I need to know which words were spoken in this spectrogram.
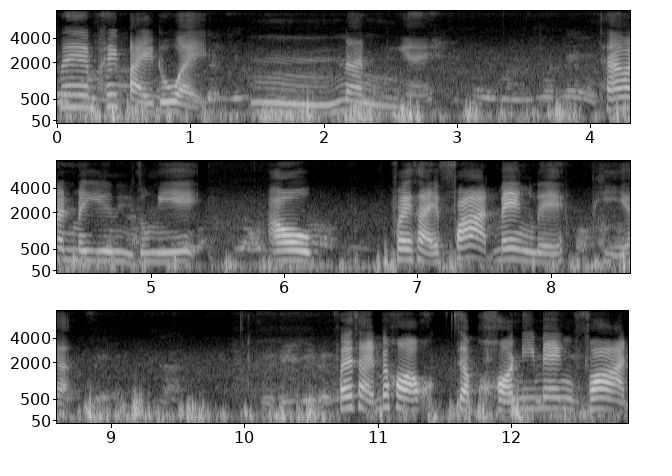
แม่ให้ไปด้วย อืม นั่นไง ถ้ามันมายืนอยู่ตรงนี้ เอาไฟฉายฟาดแม่งเลย ผีอะแสนทีนี้ไม่ได้ไฟฉายไม่พอจับคอนี่แม่งฟาด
